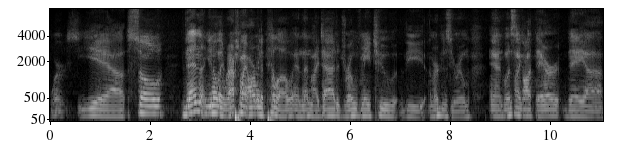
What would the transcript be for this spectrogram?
worse. Yeah. So then, you know, they wrapped my arm in a pillow, and then my dad drove me to the emergency room. And once I got there, they uh,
